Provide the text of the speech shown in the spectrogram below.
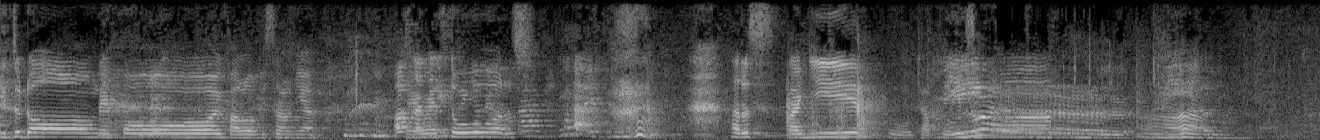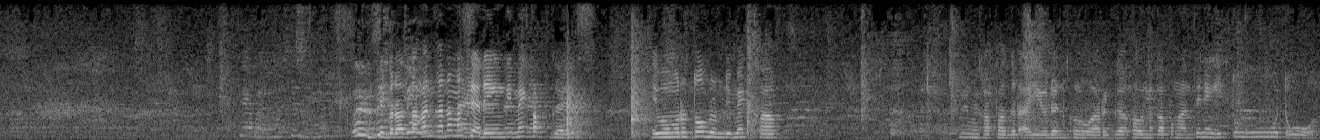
Itu dong depoy kalau misalnya cewek tuh harus harus rajin tuh capein semua. Masih berantakan karena masih ada yang di makeup guys. Ibu mertua belum di makeup ini makeup pagar Ayu dan keluarga kalau makeup pengantin yang itu tuh.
